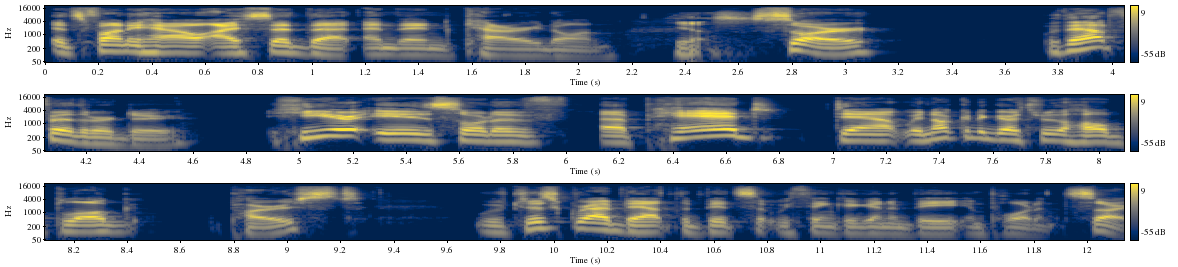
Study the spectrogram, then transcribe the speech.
it's funny how I said that and then carried on. Yes. So, without further ado, here is sort of a pared down. We're not going to go through the whole blog post. We've just grabbed out the bits that we think are going to be important. So,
